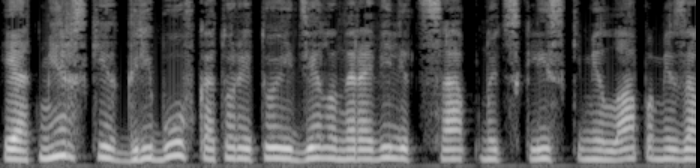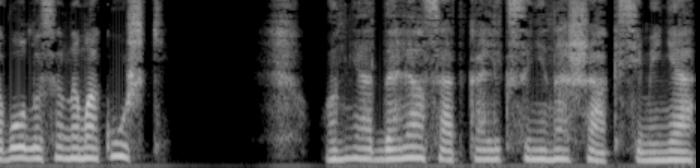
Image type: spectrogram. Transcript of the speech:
и от мерзких грибов, которые то и дело норовили цапнуть склизкими лапами за волосы на макушке. Он не отдалялся от Каликса ни на шаг, семеня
